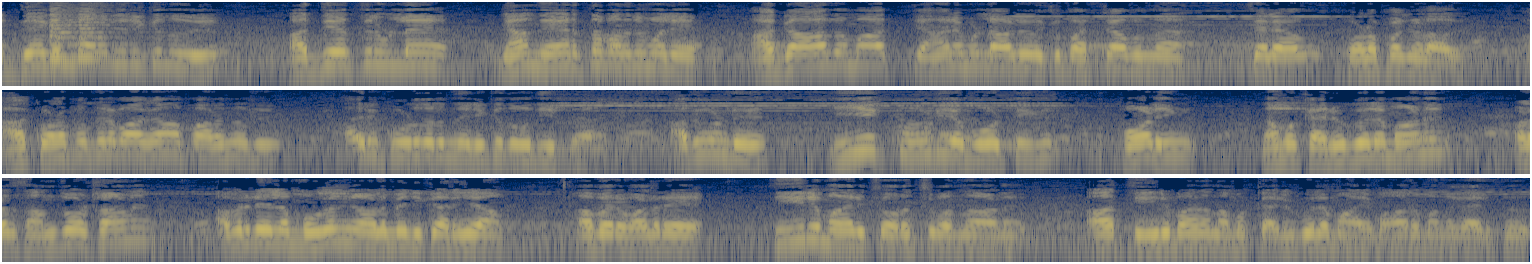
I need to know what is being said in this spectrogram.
അദ്ദേഹം പറഞ്ഞിരിക്കുന്നത് അദ്ദേഹത്തിനുള്ള ഞാൻ നേരത്തെ പറഞ്ഞ പോലെ അഗാധമായ ജ്ഞാനമുള്ള ആളുകൾക്ക് പറ്റാവുന്ന ചില കുഴപ്പങ്ങളാണ്. ആ കുഴപ്പത്തിന്റെ ഭാഗമാണ് പറഞ്ഞത്. അതിൽ കൂടുതലൊന്നും എനിക്ക് തോന്നിയില്ല. അതുകൊണ്ട് ഈ കൂടിയ വോട്ടിംഗ് പോളിംഗ് നമുക്ക് അനുകൂലമാണ് വളരെ സന്തോഷമാണ്. അവരുടെ എല്ലാം മുഖം കാണുമ്പോൾ എനിക്കറിയാം അവർ വളരെ തീരുമാനിച്ചുറച്ചു വന്നതാണ്. ആ തീരുമാനം നമുക്ക് അനുകൂലമായി മാറുമെന്ന കാര്യത്തിൽ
